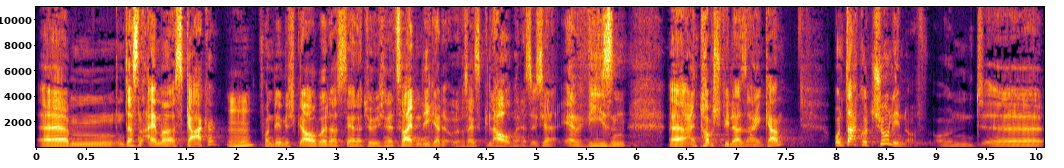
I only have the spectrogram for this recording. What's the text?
Ähm, das sind einmal Skarke, mhm. von dem ich glaube, dass der natürlich in der zweiten Liga, oder was heißt glaube, das ist ja erwiesen, äh, ein Topspieler sein kann und Darko Chulinov. Und äh,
